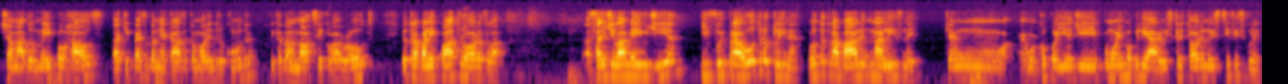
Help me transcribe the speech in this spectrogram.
chamado Maple House, aqui perto da minha casa, que eu moro em Drumcondra, fica na North Circular Road. Eu trabalhei quatro horas lá. Saí de lá meio-dia e fui para outro cleaner, outro trabalho na Lisney, que é um, é uma companhia de uma imobiliária, um escritório no Stephen's Green.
